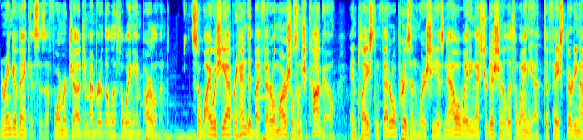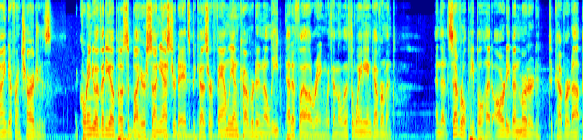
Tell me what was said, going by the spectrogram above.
Neringa Venkus is a former judge and member of the Lithuanian parliament. So why was she apprehended by federal marshals in Chicago and placed in federal prison where she is now awaiting extradition to Lithuania to face 39 different charges? According to a video posted by her son yesterday, it's because her family uncovered an elite pedophile ring within the Lithuanian government, and that several people had already been murdered to cover it up.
